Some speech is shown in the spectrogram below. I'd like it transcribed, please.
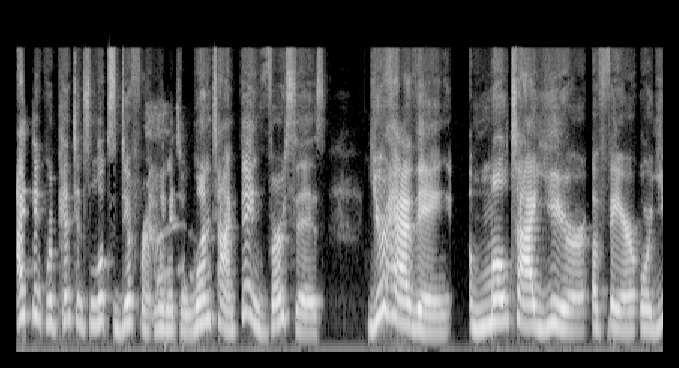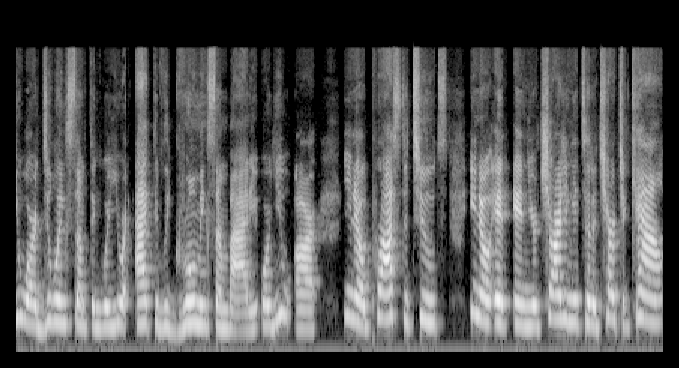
I think repentance looks different when it's a one-time thing versus you're having multi-year affair or you are doing something where you are actively grooming somebody or you are you know prostitutes you know and, and you're charging it to the church account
